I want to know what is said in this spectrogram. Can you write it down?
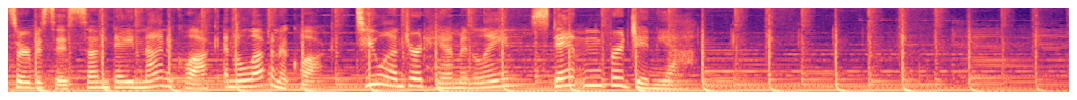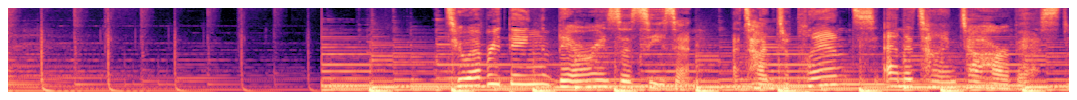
Services Sunday 9 o'clock and 11 o'clock, 200 Hammond Lane, Staunton, Virginia. To everything, there is a season, a time to plant and a time to harvest.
